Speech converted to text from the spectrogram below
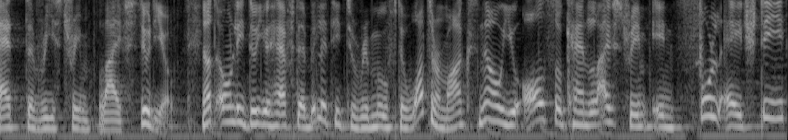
at the Restream Live Studio. Not only do you have the ability to remove the watermarks, no, you also can live stream in full HD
